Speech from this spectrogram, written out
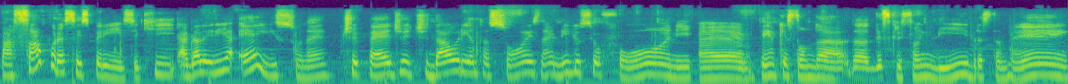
passar por essa experiência, que a galeria é isso, né? Te pede, te dá orientações, né? Ligue o seu fone, é, tem a questão da, da descrição em Libras também.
